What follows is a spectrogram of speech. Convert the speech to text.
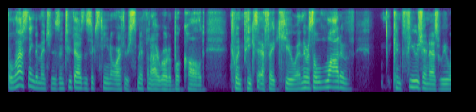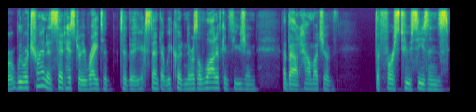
the last thing to mention is in 2016, Arthur Smith and I wrote a book called Twin Peaks FAQ, and there was a lot of confusion as we were we were trying to set history right to to the extent that we could, and there was a lot of confusion about how much of the first two seasons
